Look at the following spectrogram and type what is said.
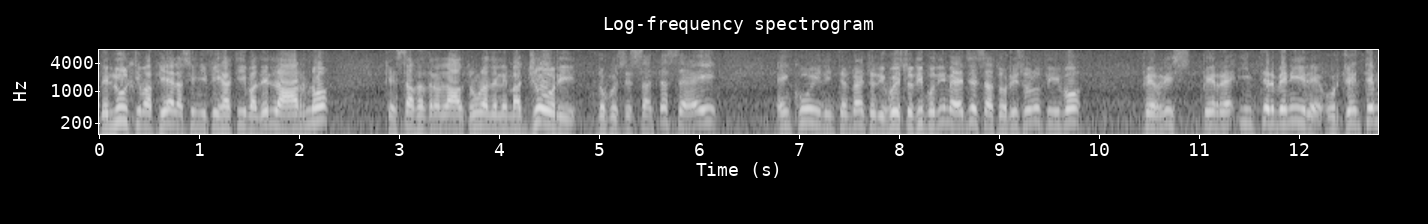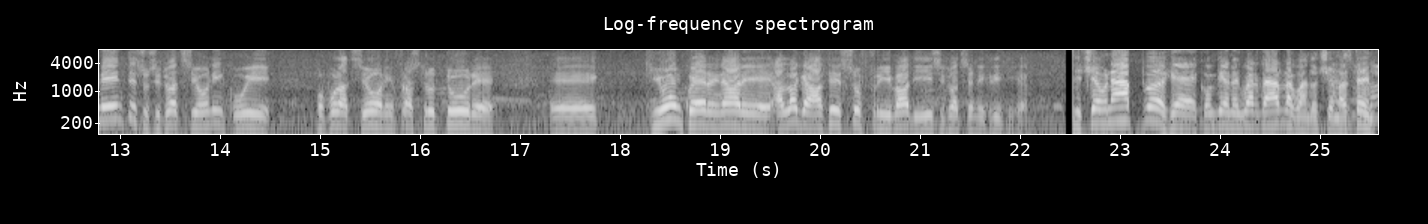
dell'ultima piena significativa dell'Arno, che è stata tra l'altro una delle maggiori dopo il 66 e in cui l'intervento di questo tipo di mezzi è stato risolutivo per, per intervenire urgentemente su situazioni in cui popolazioni, infrastrutture, eh, chiunque era in aree allagate soffriva di situazioni critiche. C'è un'app che conviene guardarla quando c'è maltempo.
